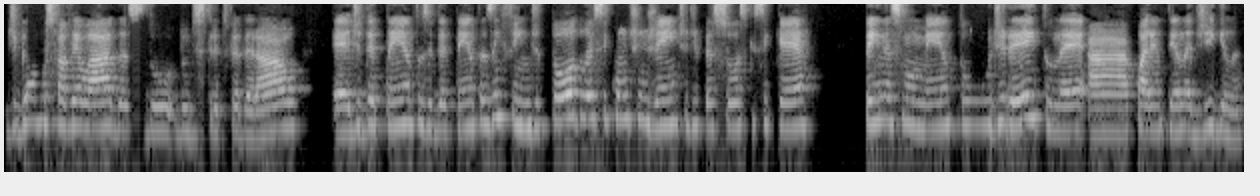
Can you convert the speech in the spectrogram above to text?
digamos, faveladas do, do Distrito Federal, é, de detentos e detentas, enfim, de todo esse contingente de pessoas que sequer têm nesse momento o direito né, à quarentena digna.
